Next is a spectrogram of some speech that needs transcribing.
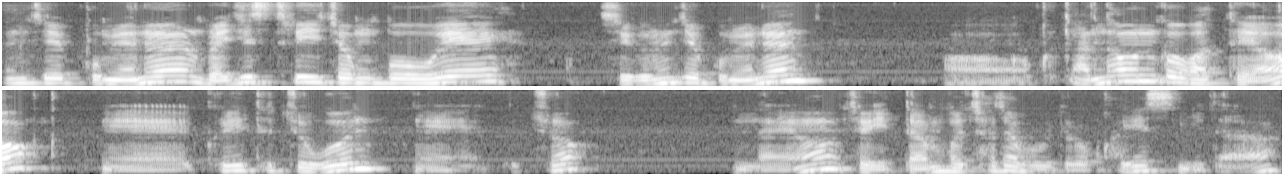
현재 보면은 레지스트리 정보에 지금 현재 보면은 어, 그렇게 안 나오는 것 같아요. 예, 크리에이트 쪽은 예, 그렇죠? 있나요? 제가 이따 한번 찾아보도록 하겠습니다.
